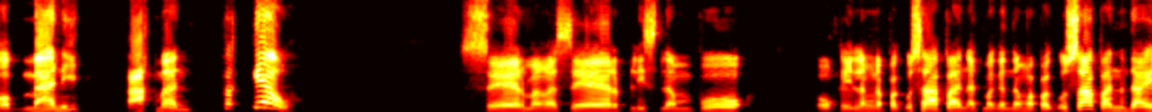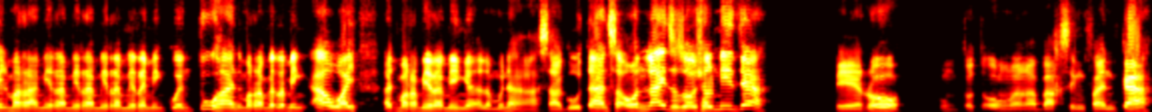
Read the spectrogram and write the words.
of Manny Pacman Pacquiao. Sir, mga sir, please lang po okay lang na pag-usapan at magandang mapag-usapan dahil marami-rami-rami-rami-raming kwentuhan, marami-raming away at marami-raming, alam mo na, ah, sagutan sa online, sa social media. Pero, kung totoong mga boxing fan ka,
